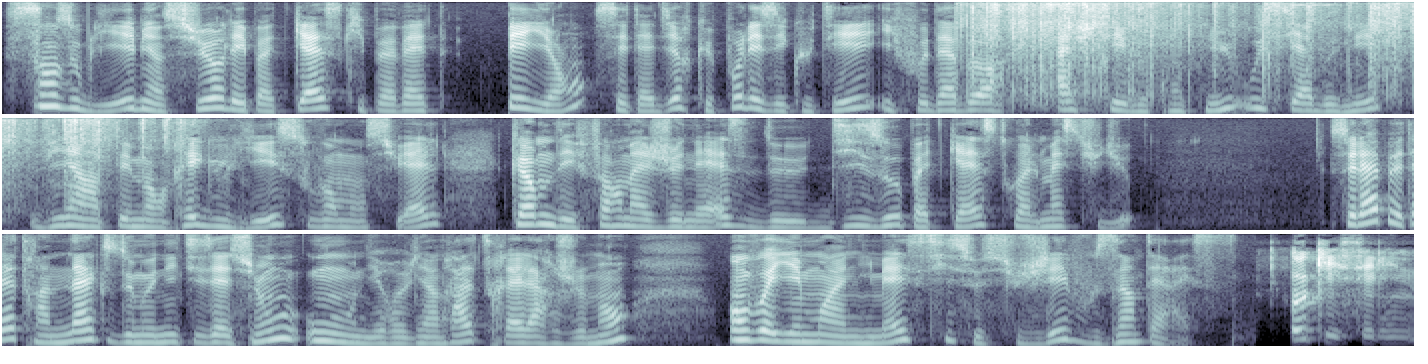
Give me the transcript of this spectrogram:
Sans oublier bien sûr les podcasts qui peuvent être payants, c'est-à-dire que pour les écouter, il faut d'abord acheter le contenu ou s'y abonner via un paiement régulier, souvent mensuel, comme des formats jeunesse de Dizo Podcast ou Alma Studio. Cela peut être un axe de monétisation où on y reviendra très largement. Envoyez-moi un email si ce sujet vous intéresse. Ok Céline,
